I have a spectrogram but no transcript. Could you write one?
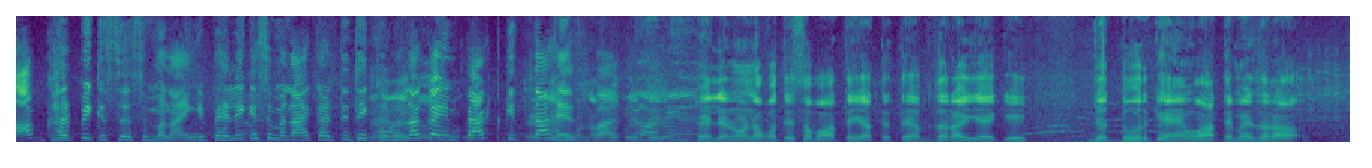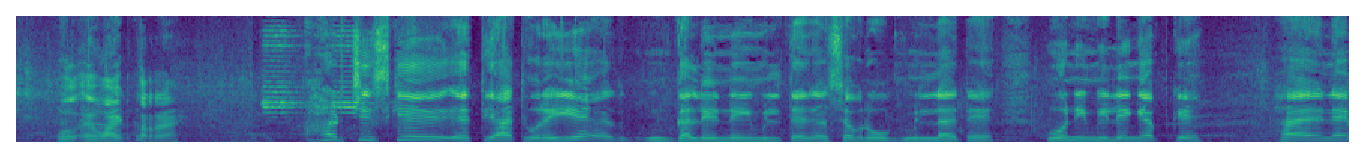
आप घर पे किस तरह से मनाएँगे? पहले कैसे मनाया करते थे? कोरोना का इम्पैक्ट कितना है इस बार? पहले रौनक होती सब आते ही आते थे। अब ज़रा ये है कि जो दूर के हैं वो आते में ज़रा वो अवॉइड कर रहे हैं। हर चीज़ के एहतियात हो रही है। गले नहीं मिलते, सब रोग मिल रहे थे, वो नहीं मिलेंगे अब के। है, नए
